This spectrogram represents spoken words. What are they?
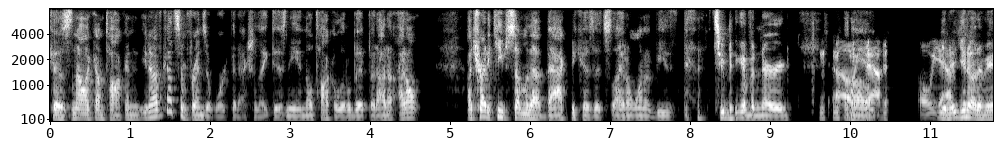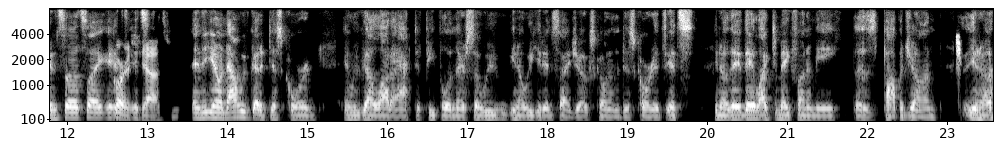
Cause it's not like I'm talking, you know, I've got some friends at work that actually like Disney and they'll talk a little bit, but I don't I don't I try to keep some of that back because it's I don't want to be too big of a nerd. Oh Um, yeah. Oh yeah. You know, you know what I mean? So it's like it's, course, it's, yeah. it's- and you know, now we've got a Discord and we've got a lot of active people in there. So we, you know, we get inside jokes going on the Discord. It's it's you know, they they like to make fun of me as Papa John. You know,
